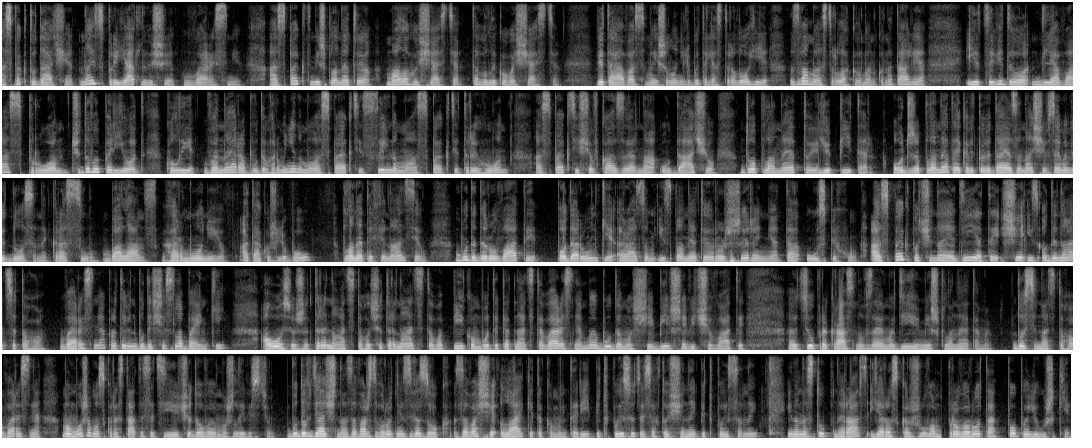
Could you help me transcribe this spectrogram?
Аспект удачі найсприятливіший в вересні, аспект між планетою малого щастя та великого щастя. Вітаю вас, мої шановні любителі астрології. З вами астролог Клименко Наталія. І це відео для вас про чудовий період, коли Венера буде в гармонійному аспекті, сильному аспекті тригон, аспекті, що вказує на удачу до планети Юпітер. Отже, планета, яка відповідає за наші взаємовідносини, красу, баланс, гармонію, а також любов, планета фінансів буде дарувати подарунки разом із планетою розширення та успіху. Аспект починає діяти ще із 11 вересня, проте він буде ще слабенький. А ось уже 13-14 піком буде 15 вересня. Ми будемо ще більше відчувати е, цю прекрасну взаємодію між планетами. До 17 вересня ми можемо скористатися цією чудовою можливістю. Буду вдячна за ваш зворотній зв'язок, за ваші лайки та коментарі. Підписуйтеся, хто ще не підписаний. І на наступний раз я розкажу вам про ворота попелюшки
